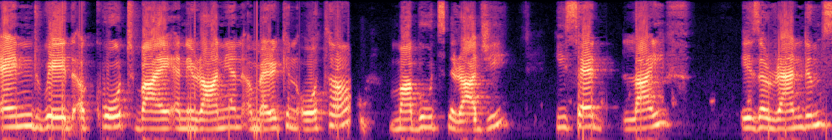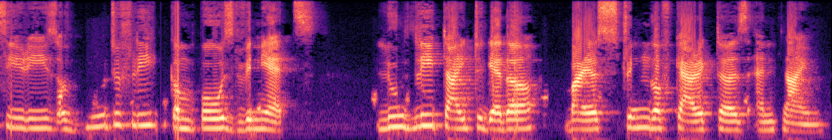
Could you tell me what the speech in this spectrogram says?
end with a quote by an Iranian American author, Mahmoud Siraji. He said, Life is a random series of beautifully composed vignettes, loosely tied together by a string of characters and time.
